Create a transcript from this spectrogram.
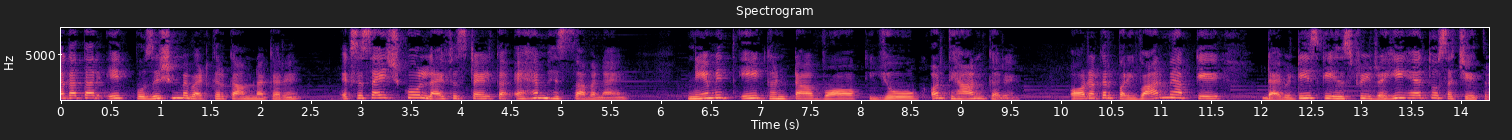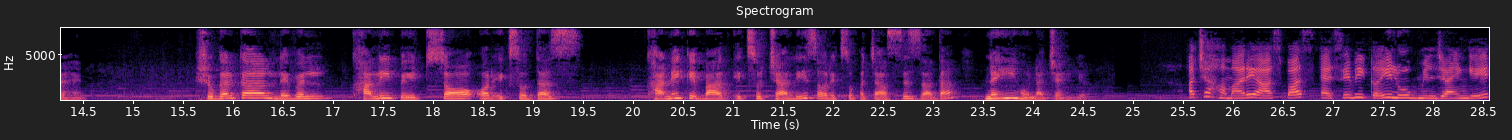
लगातार एक पोजीशन में बैठकर काम ना करें। एक्सरसाइज को लाइफ स्टाइल का अहम हिस्सा बनाएँ। नियमित एक घंटा वॉक योग और ध्यान करें। और अगर परिवार में आपके डायबिटीज़ की हिस्ट्री रही है तो सचेत रहें। शुगर का लेवल खाली पेट 100 और 110 खाने के बाद 140 और 150 से ज़्यादा नहीं होना चाहिए। अच्छा हमारे आसपास ऐसे भी कई लोग मिल जाएँगे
